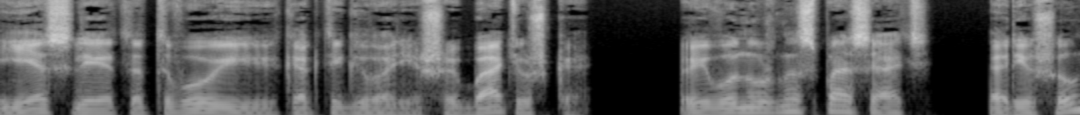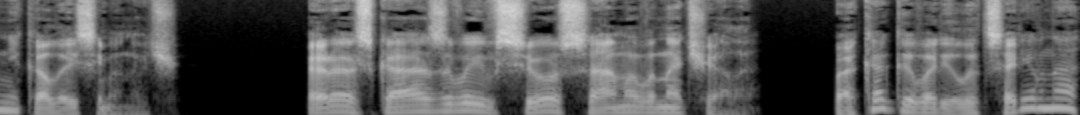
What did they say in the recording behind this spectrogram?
Если это твой, как ты говоришь, и батюшка, то его нужно спасать, решил Николай Семенович. Рассказывай все с самого начала. Пока говорила царевна,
